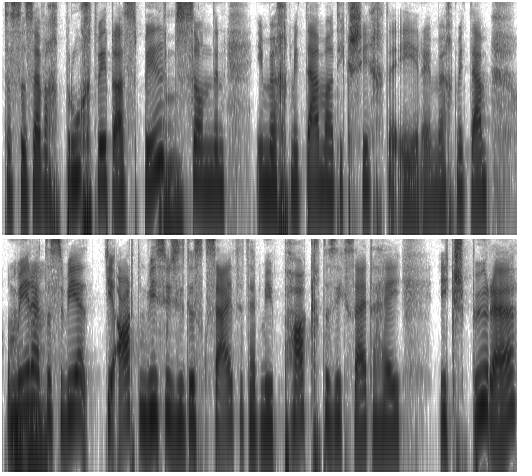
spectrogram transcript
dass das einfach gebraucht wird als Bild, sondern ich möchte mit dem auch die Geschichte ehren. Ich möchte mit dem und mir hat das wie, die Art und Weise, wie sie das gesagt hat, hat mich gepackt, dass ich gesagt habe, hey, ich spüre,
